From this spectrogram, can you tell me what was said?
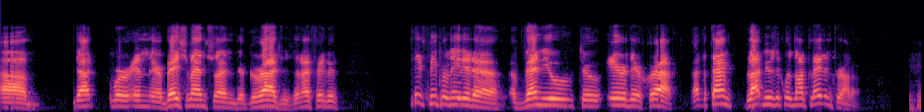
um, that were in their basements and their garages. And I figured these people needed a, a venue to air their craft. At the time, black music was not played in Toronto. Mm-hmm.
